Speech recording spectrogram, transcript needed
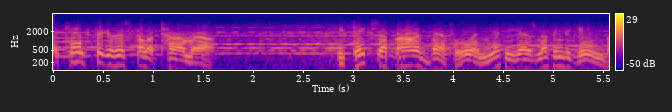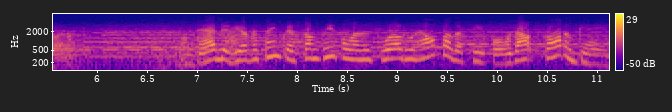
I can't figure this fellow Tom out. He takes up our battle, and yet he has nothing to gain by it. Well, Dad, did you ever think there's some people in this world who help other people without thought of gain?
